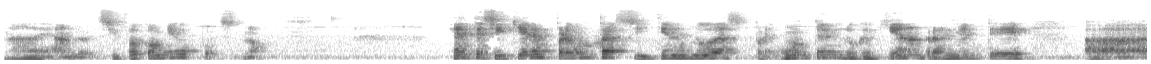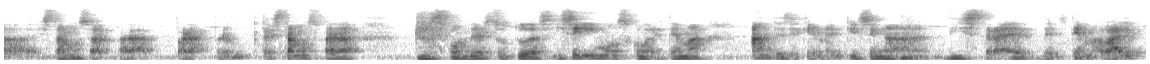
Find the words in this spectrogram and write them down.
nada de Android. Si fue conmigo, pues no. Gente, si quieren preguntas, si tienen dudas, pregunten lo que quieran. Realmente ah, estamos para responder sus dudas y seguimos con el tema antes de que me empiecen a distraer del tema, ¿vale?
